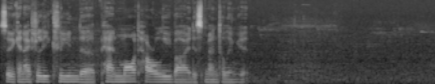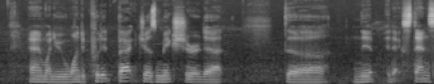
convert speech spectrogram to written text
So you can actually clean the pen more thoroughly by dismantling it. And when you want to put it back, just make sure that the nib it extends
